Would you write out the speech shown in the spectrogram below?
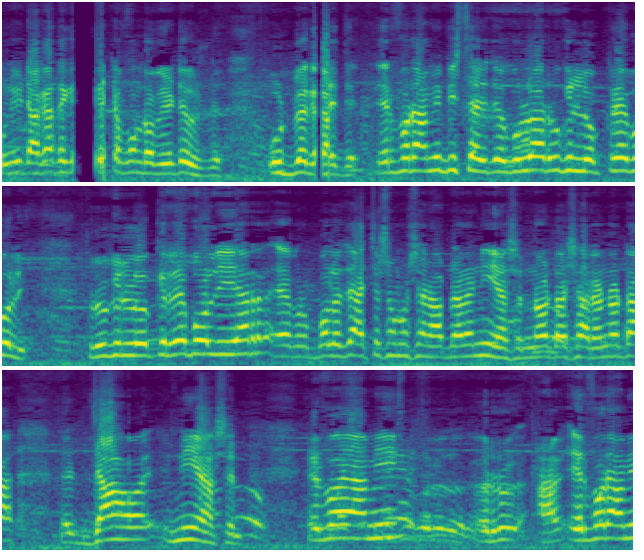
উনি ঢাকা থেকে একটা পনেরো মিনিটে উঠবে উঠবে গাড়িতে। এরপরে আমি বিস্তারিতগুলো আর রুগীর লোকরে বলি। রুগীর লোকরে বলি আর বলে যে আচ্ছা সমস্যা না আপনারা নিয়ে আসেন নটা সাড়ে নটা যা হয় নিয়ে আসেন। এরপরে আমি এরপরে আমি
